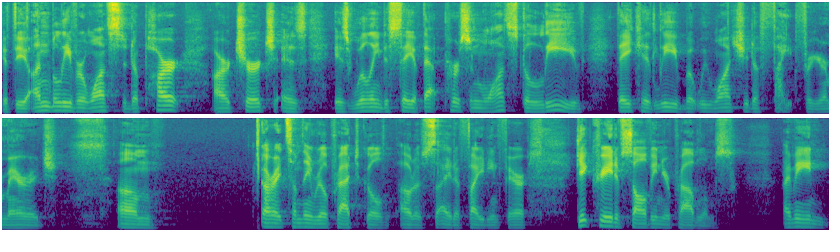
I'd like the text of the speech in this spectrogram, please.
If the unbeliever wants to depart, our church is, is willing to say if that person wants to leave, they could leave, but we want you to fight for your marriage. Um, all right, something real practical out of sight of fighting fair. Get creative solving your problems. I mean,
